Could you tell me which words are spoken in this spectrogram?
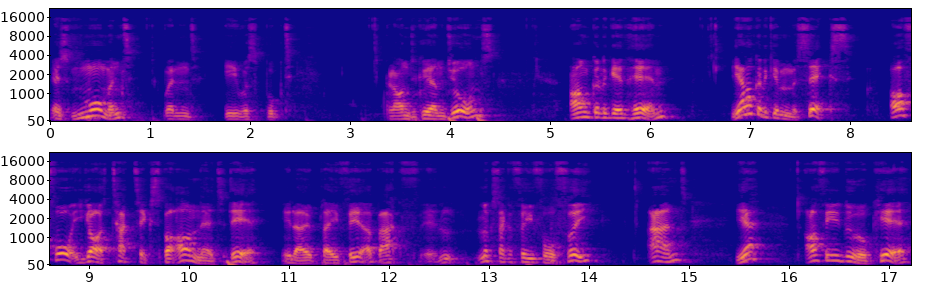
it's moment when he was booked. And on to Graeme Jones, I'm going to give him, yeah, I'm going to give him a six. I thought he got a tactic spot on there today. You know, play theatre back. It looks like a 3-4-3. And, yeah, I think he do okay.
